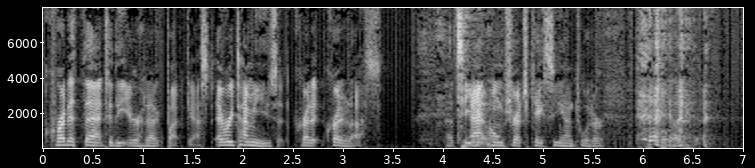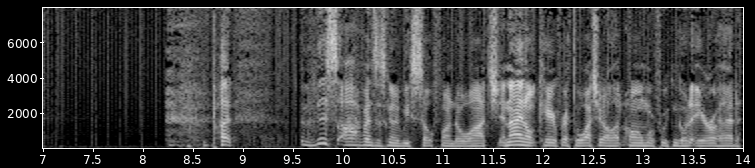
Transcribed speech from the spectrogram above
Credit that to the Addict podcast. Every time you use it, credit credit us. That's TM. at KC on Twitter. But this offense is going to be so fun to watch, and I don't care if we have to watch it all at home or if we can go to Arrowhead.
